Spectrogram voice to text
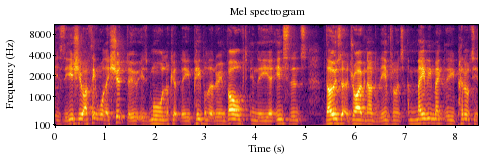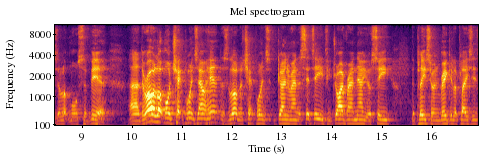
is the issue. I think what they should do is more look at the people that are involved in the uh, incidents, those that are driving under the influence, and maybe make the penalties a lot more severe. Uh, there are a lot more checkpoints out here. There's a lot of checkpoints going around the city. If you drive around now, you'll see the police are in regular places.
